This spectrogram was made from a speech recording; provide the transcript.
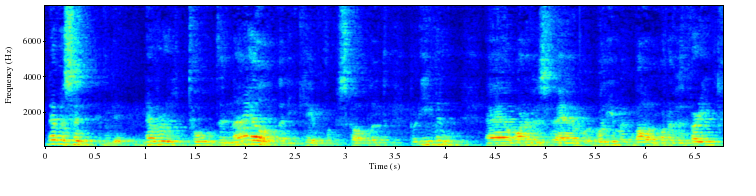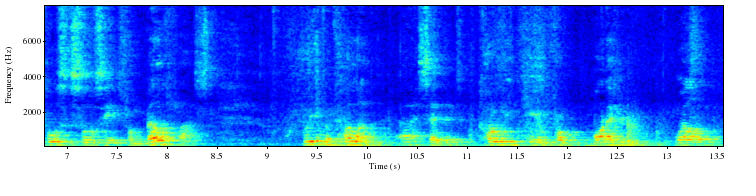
never said, never total denial that he came from Scotland, but even uh, one of his, uh, William McMullen, one of his very close associates from Belfast, William McMullen uh, said that Connolly came from Monaghan. Well,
